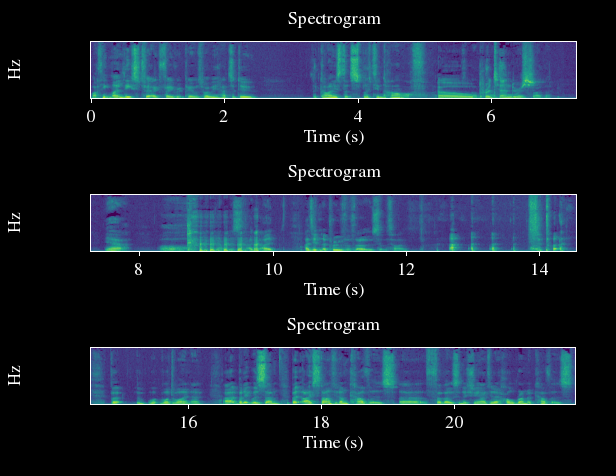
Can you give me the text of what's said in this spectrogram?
I think my least favourite period was where we had to do the guys that split in half. Oh, pretenders! Yeah. Oh, was, I, I, I, didn't approve of those at the time. but but what, what, do I know? Uh, but it was. Um, but I started on covers uh, for those initially. I did a whole run of covers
